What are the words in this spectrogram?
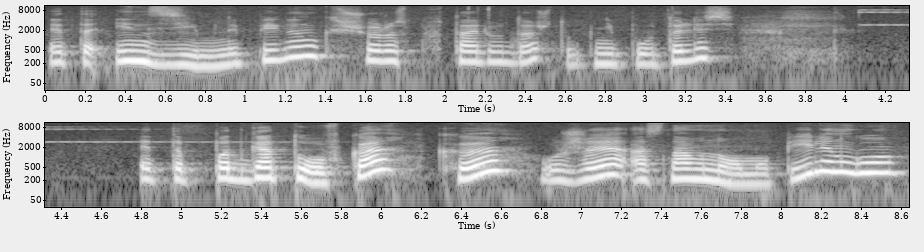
Это энзимный пилинг, еще раз повторю, да, чтобы не путались. Это подготовка к уже основному пилингу,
